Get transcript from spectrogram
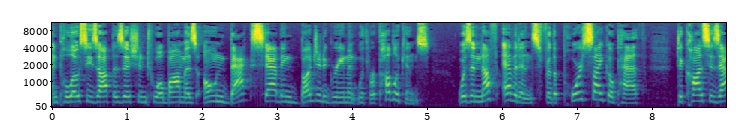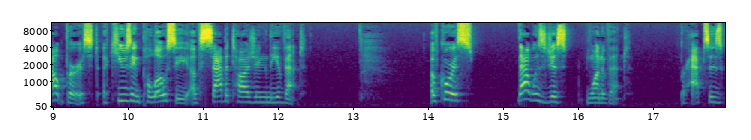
And Pelosi's opposition to Obama's own backstabbing budget agreement with Republicans was enough evidence for the poor psychopath to cause his outburst accusing Pelosi of sabotaging the event. Of course, that was just one event. Perhaps his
